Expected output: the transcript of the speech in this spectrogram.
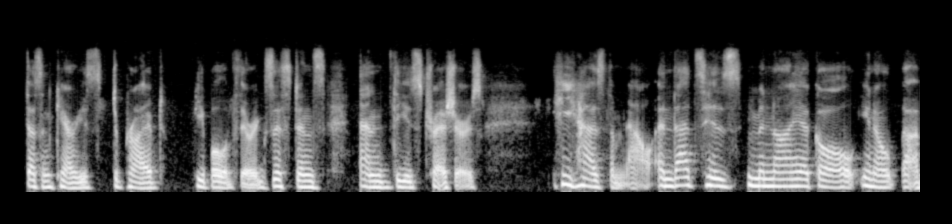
doesn't care, he's deprived people of their existence and these treasures. He has them now, and that's his maniacal, you know, uh,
